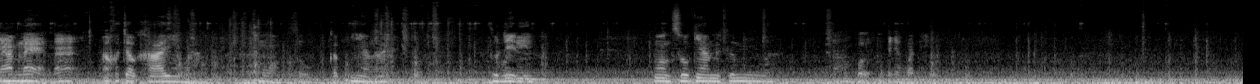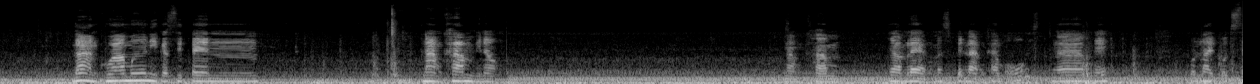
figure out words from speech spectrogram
ยามแรงนะเอาเขาเจ้าคายอยู่วะม่วงสุกกับอีหยังไงตัวดินม่วงสุกยามนี่คือมีวะอ้าวเปิดก็เป็นอย่างวันนี้ ด้านขวามือนี่ก็สิเป็นน้ำค่ำพี่น้อง น้ำค่ำยามแรกมันจะเป็นน้ำค่ำโอ้ยงามเด้กดไลค์กดแช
